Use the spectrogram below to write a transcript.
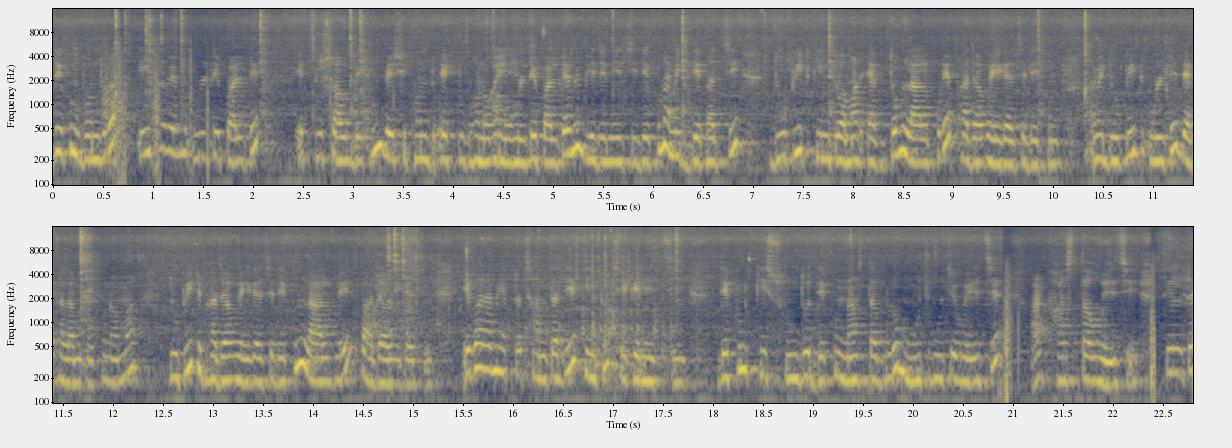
দেখুন বন্ধুরা এইভাবে আমি উল্টে পাল্টে একটু সব দেখুন, বেশিক্ষণ একটু ঘন ঘন উল্টে পাল্টে আমি ভেজে নিয়েছি। দেখুন, আমি দেখাচ্ছি, দু পিঠ কিন্তু আমার একদম লাল করে ভাজা হয়ে গেছে, দেখুন। আমি দু পিঠ উল্টে দেখালাম, দেখুন আমার। দু পিঠ ভাজা হয়ে গেছে, দেখুন, লাল হয়ে ভাজা হয়ে গেছে। এবার আমি একটা ছান্তা দিয়ে কিন্তু ছেঁকে নিচ্ছি। দেখুন কি সুন্দর, দেখুন নাস্তাগুলো মুচমুচে হয়েছে আর খাস্তাও হয়েছে। তেলটা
